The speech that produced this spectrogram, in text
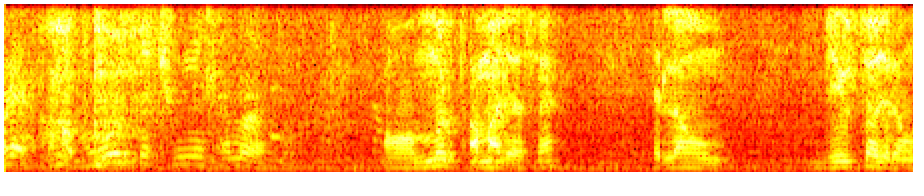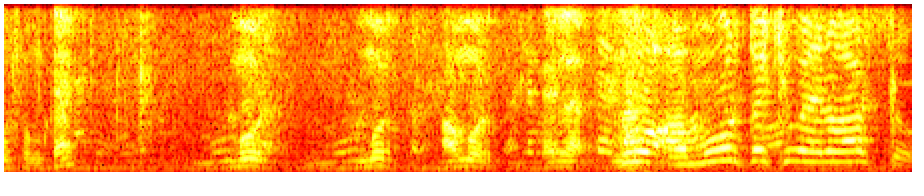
આપણે અમૂર્ત છીએ શામાં હતું? મૂર્ત આમાં જ હશે. એટલે હું જીવતો જ રહું છું કેમ? મૂર્ત મૂર્ત અમૂર્ત. એટલે હું અમૂર્ત છું એનો અર્થ શું?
